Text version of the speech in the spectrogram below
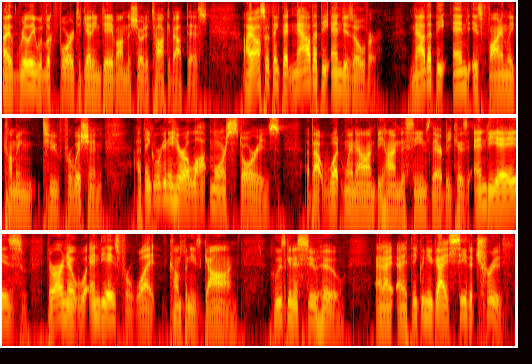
I really would look forward to getting Dave on the show to talk about this. I also think that now that the end is over, now that the end is finally coming to fruition, I think we're going to hear a lot more stories about what went on behind the scenes there because NDAs, there are no NDAs for what? Company's gone. Who's going to sue who? And I, I think when you guys see the truth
